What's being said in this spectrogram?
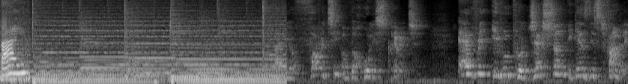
Bye. by the authority of the Holy Spirit, every evil projection against this family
